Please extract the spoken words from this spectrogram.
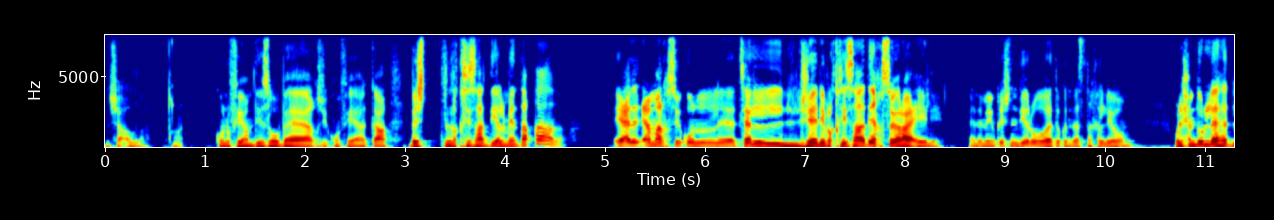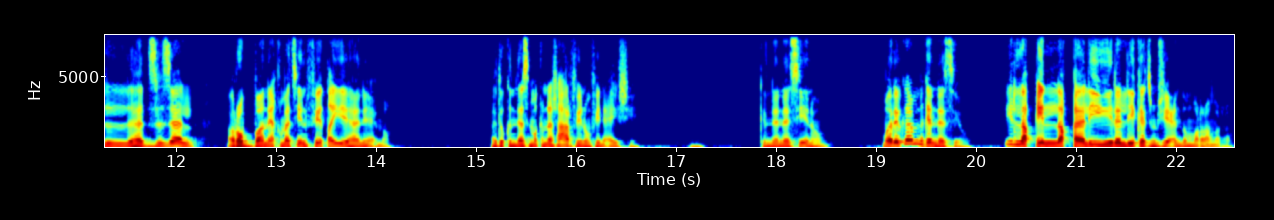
إن شاء الله. يكونوا فيهم دي زوبيرج يكون فيها هكا. باش الاقتصاد ديال المنطقة إعادة الإعمار خصو يكون حتى الجانب الاقتصادي خصو يراعي ليه. أنا ما يمكنش نديروا هذوك الناس نخليهم. والحمد لله هذا هذا الزلزال رب نقمة في طيها نعمة. هذوك الناس ما كناش عارفينهم فين عايشين. كنا ناسينهم. المغرب كامل كان ناسيهم. إلا قله قليله اللي كتمشي عندهم مرة مرة.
